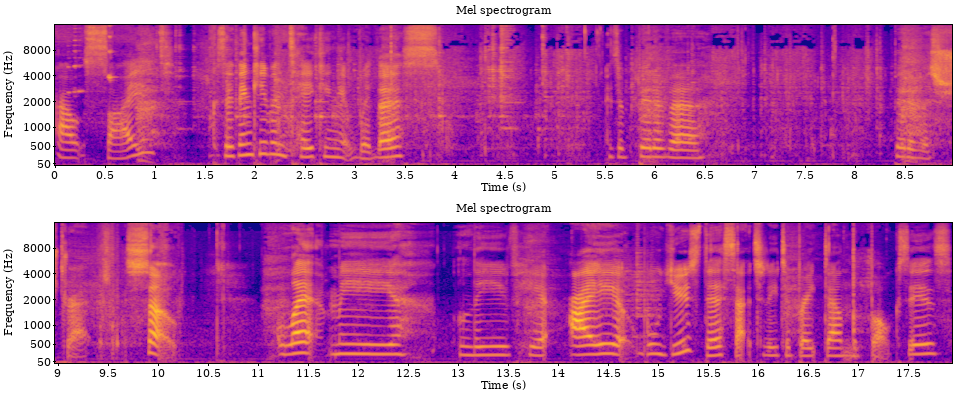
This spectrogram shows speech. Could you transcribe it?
outside. Because I think even taking it with us is a bit of a bit of a stretch. So, let me leave here. I will use this actually to break down the boxes.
